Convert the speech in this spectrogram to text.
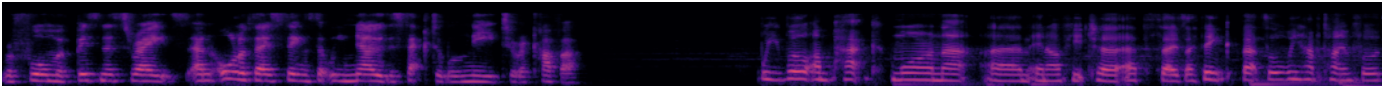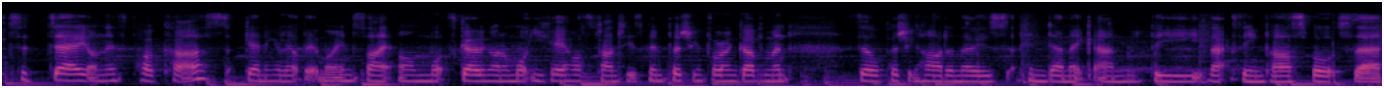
reform of business rates, and all of those things that we know the sector will need to recover we will unpack more on that um, in our future episodes. I think that's all we have time for today on this podcast, getting a little bit more insight on what's going on and what UK hospitality has been pushing for in government, still pushing hard on those pingdemic and the vaccine passports there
